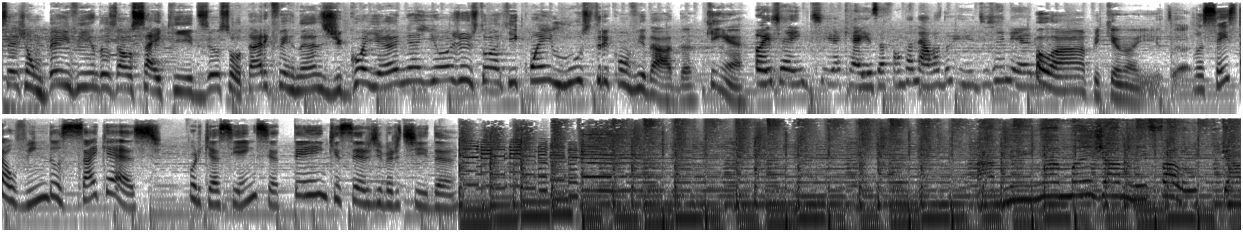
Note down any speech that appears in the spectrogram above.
sejam bem-vindos ao Psy Kids. Eu sou o Tarek Fernandes de Goiânia e hoje eu estou aqui com a ilustre convidada. Quem é? Oi, gente, aqui é a Isa Fontanella do Rio de Janeiro. Olá, pequena Isa. Você está ouvindo o Psycast, porque a ciência tem que ser divertida. A minha mãe já me falou que há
